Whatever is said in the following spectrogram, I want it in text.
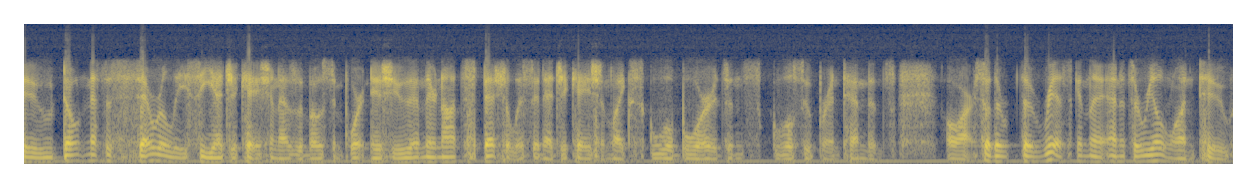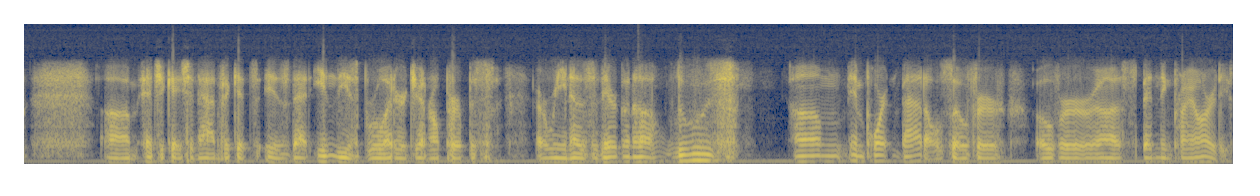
to don't necessarily see education as the most important issue, and they're not specialists in education like school boards and school superintendents are. So the the risk, and the and it's a real one too, um, education advocates is that in these broader general purpose arenas, they're going to lose um, important battles over over uh, spending priorities.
